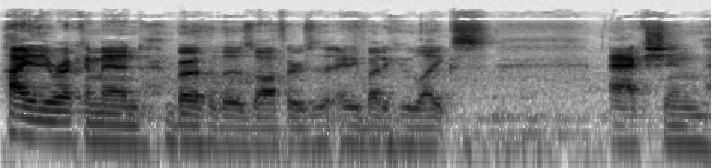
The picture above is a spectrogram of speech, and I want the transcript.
highly recommend both of those authors. Anybody who likes action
